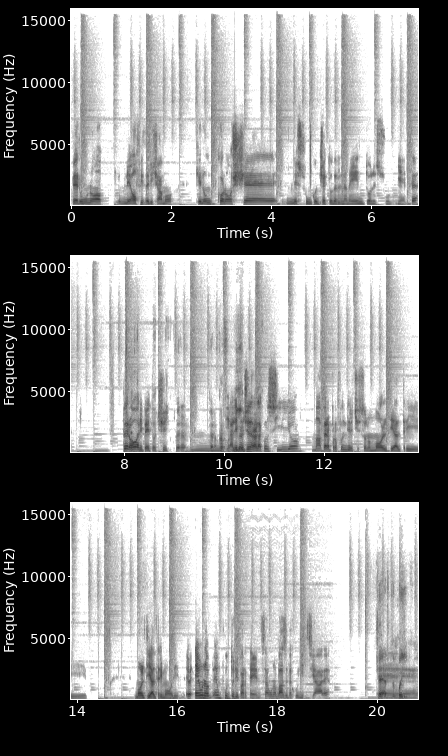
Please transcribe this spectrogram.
per uno, un neofite, diciamo, che non conosce nessun concetto di allenamento, nessun niente. Però, ripeto, ci, per, per mm, a livello generale la consiglio, ma per approfondire ci sono molti altri, molti altri modi. È, uno, è un punto di partenza, una base da cui iniziare. Certo, e... poi...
